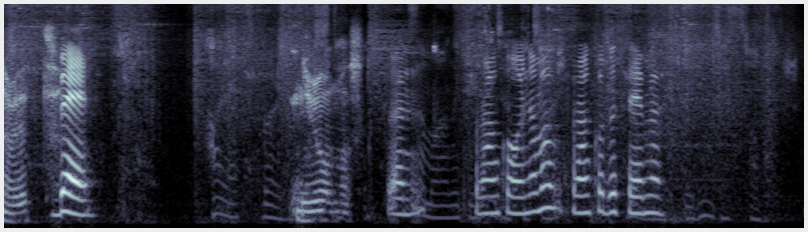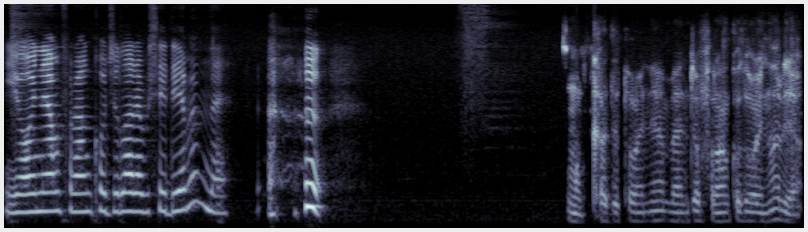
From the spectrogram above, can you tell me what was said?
Evet. Ben. Niye olmasın? Ben Franco oynamam. Franco da sevmem. İyi oynayan Frankoculara bir şey diyemem de. Ama Kadet oynayan bence Franco'da oynar ya.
